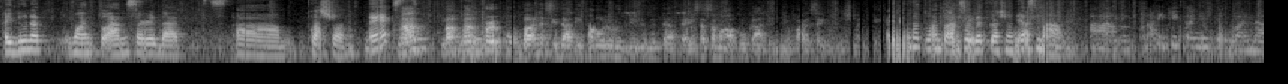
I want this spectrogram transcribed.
I do not want to answer that um, question. Next. Ma'am, ma'am, confirm po ba na si dating Pangulo Rodrigo Duterte isa sa mga abogado niyo para sa impeachment case? I do not want to answer that question. Yes, ma'am. Um, nakikita niyo po ba na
